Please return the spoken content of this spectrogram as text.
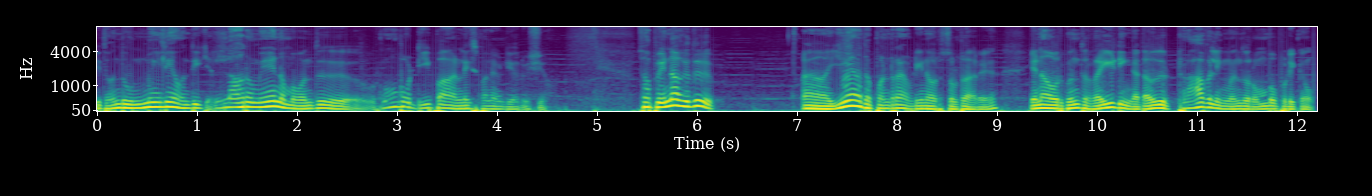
இது வந்து உண்மையிலேயே வந்து எல்லாருமே நம்ம வந்து ரொம்ப டீப்பாக அனலைஸ் பண்ண வேண்டிய ஒரு விஷயம். ஸோ அப்போ என்ன ஆகுது? ஏன் அதை பண்ணுறேன் அப்படின்னு அவர் சொல்கிறாரு ஏன்னா அவருக்கு வந்து ரைடிங் அதாவது ட்ராவலிங் வந்து ரொம்ப பிடிக்கும்.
